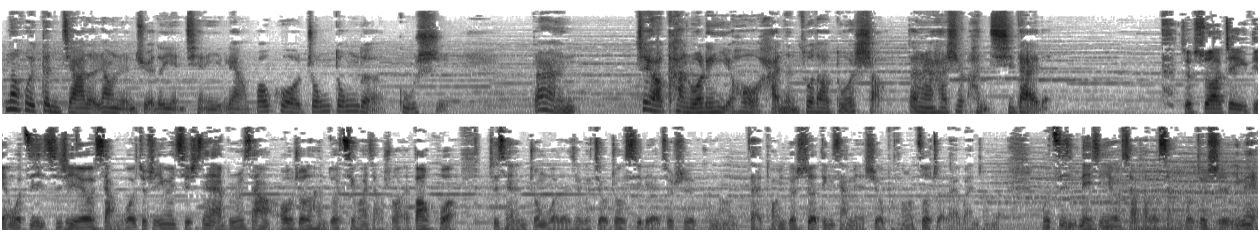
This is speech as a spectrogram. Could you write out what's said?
那会更加的让人觉得眼前一亮。包括中东的故事，当然，这要看罗琳以后还能做到多少。当然，还是很期待的。就说到这一点，我自己其实也有想过，就是因为其实现在，比如像欧洲的很多奇幻小说，也包括之前中国的这个九州系列，就是可能在同一个设定下面是由不同的作者来完成的。我自己内心也有小小的想过，就是因为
